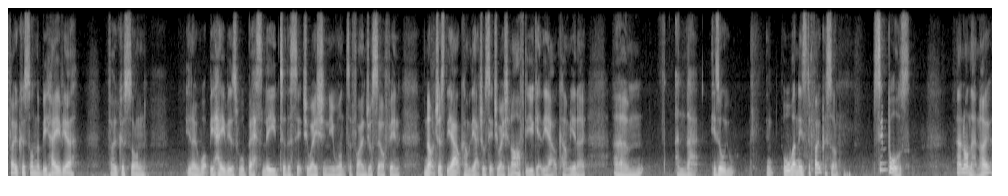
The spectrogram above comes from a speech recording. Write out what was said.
Focus on the behavior. Focus on, you know, what behaviors will best lead to the situation you want to find yourself in, not just the outcome, the actual situation after you get the outcome. You know, um, and that is all all one needs to focus on. Simples. And on that note,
